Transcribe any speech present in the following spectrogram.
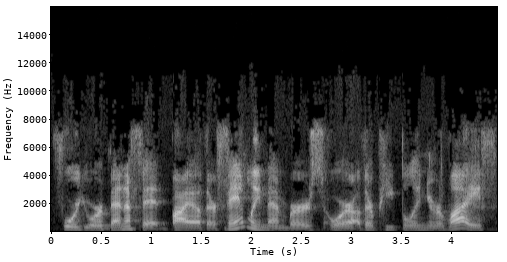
for your benefit by other family members or other people in your life.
